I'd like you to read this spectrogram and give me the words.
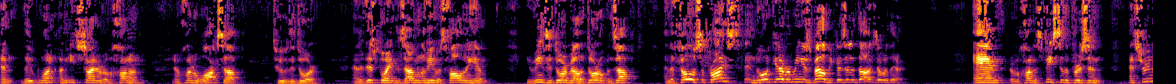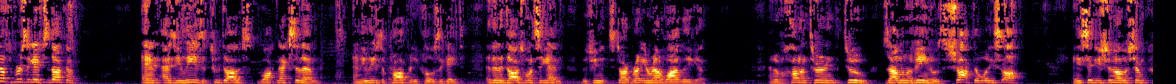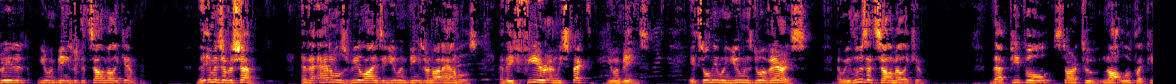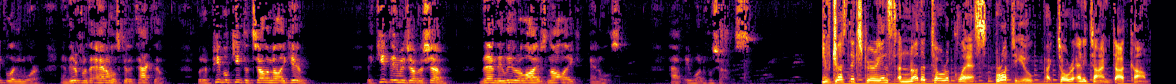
And they one on each side of Rav Chanan, and Rav walks up to the door. And at this point, Zalman Levine was following him. He rings the doorbell, the door opens up, and the fellow is surprised, and no one can ever ring his bell because of the dogs over there. And Rabbi Chanan speaks to the person, and sure enough, the person gave tzedakah. And as he leaves, the two dogs walk next to them, and he leaves the property and closes the gate. And then the dogs once again between start running around wildly again. And Chanan turned to Zalman Levine, was shocked at what he saw. And he said, you should know Hashem created human beings with the Tzelem Elokim, the image of Hashem. And the animals realize that human beings are not animals, and they fear and respect human beings. It's only when humans do Averis and we lose that Tzelem Elokim that people start to not look like people anymore, and therefore the animals could attack them. But if people keep the Tzelem Elokim, they keep the image of Hashem, then they lead their lives not like animals. Have a wonderful Shabbos. You've just experienced another Torah class brought to you by TorahAnytime.com.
